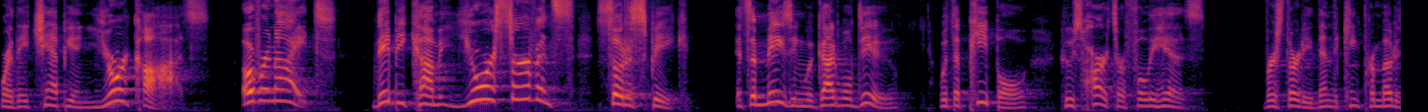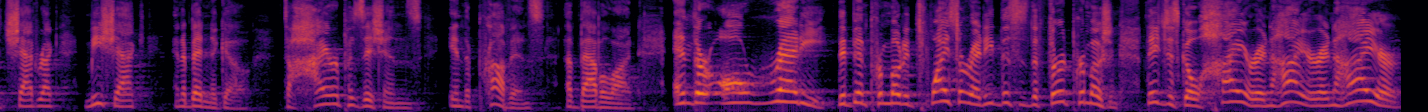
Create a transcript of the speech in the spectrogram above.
where they champion your cause overnight. They become your servants, so to speak. It's amazing what God will do with the people whose hearts are fully His. Verse 30 Then the king promoted Shadrach, Meshach, and Abednego to higher positions in the province of Babylon. And they're already, they've been promoted twice already. This is the third promotion. They just go higher and higher and higher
